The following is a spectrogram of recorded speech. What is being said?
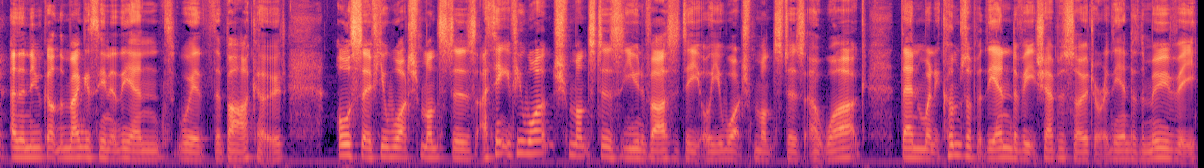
and then you've got the magazine at the end with the barcode also, if you watch Monsters, I think if you watch Monsters University or you watch Monsters at Work, then when it comes up at the end of each episode or at the end of the movie,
